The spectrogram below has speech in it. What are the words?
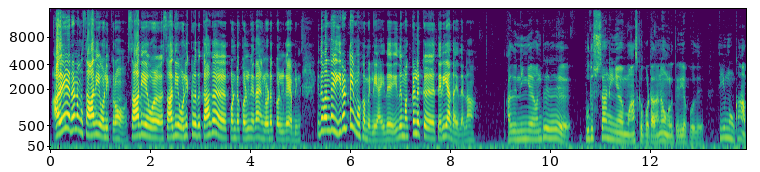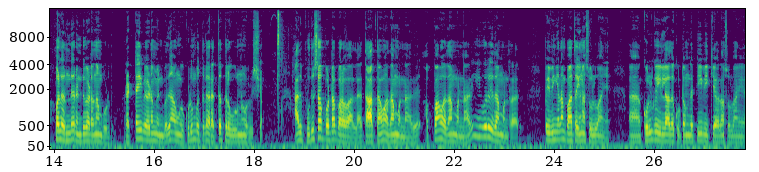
அதே நேரம் நாங்கள் சாதியை ஒழிக்கிறோம். சாதியை ஒ- சாதியை ஒழிக்கிறதுக்காக கொண்ட கொள்கை தான் எங்களோட கொள்கை அப்படின்னு. இது வந்து இரட்டை முகம் இல்லையா இது? இது மக்களுக்கு தெரியாதா இதெல்லாம்? அது நீங்கள் வந்து புதுசாக நீங்கள் மாஸ்க் போட்டால் தானே உங்களுக்கு தெரிய போகுது. திமுக அப்போலேருந்தே ரெண்டு வேடம் தான் போடுது. ரெட்டை வேடம் என்பது அவங்க குடும்பத்தில் ரத்தத்தில் ஊர்னு ஒரு விஷயம். அது புதுசாக போட்டால் பரவாயில்ல. தாத்தாவும் அதான் பண்ணார் அப்பாவும் அதான் பண்ணார் இவரும் இதான் பண்ணுறாரு இப்போ இவங்கெல்லாம் பார்த்தீங்கன்னா சொல்லுவாங்க கொள்கை இல்லாத கூட்டம் இந்த டிவிக்கெல்லாம் சொல்லுவாங்க.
